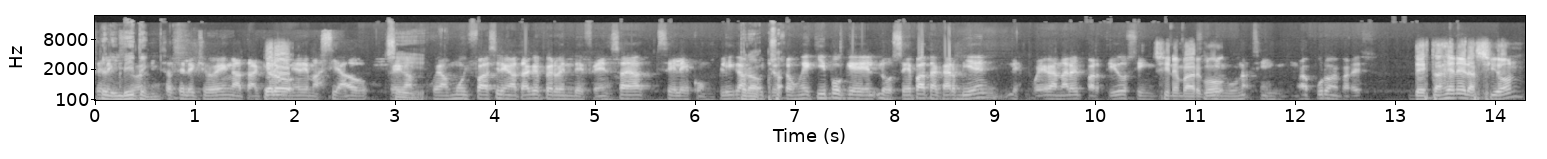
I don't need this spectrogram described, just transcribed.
Que le inviten. Esa selección en ataque Pero- tiene demasiado. Juega, Sí. juega muy fácil en ataque, pero en defensa se le complica Pero, mucho. o sea- o sea, un equipo que lo sepa atacar bien les puede ganar el partido sin, Sin embargo- sin, ninguna- sin ningún apuro, me parece. de esta generación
